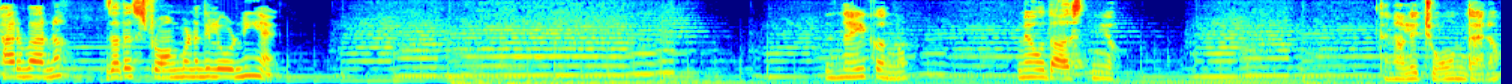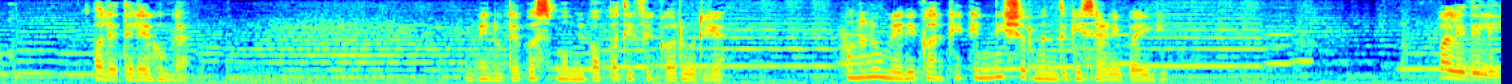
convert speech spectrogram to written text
ਹਰ ਵਾਰ ਨਾ ਜ਼ਿਆਦਾ ਸਟਰੋਂਗ ਬਣਨ ਦੀ ਲੋੜ ਨਹੀਂ ਹੈ ਨਹੀਂ ਕੰਨੂ ਮੈਂ ਉਦਾਸ ਨਹੀਂ ਆ ਤੇ ਨਾਲੇ ਜੋ ਹੁੰਦਾ ਹੈ ਨਾ ਭਲੇ ਦਿਲੇ ਹੀ ਹੁੰਦਾ ਹੈ ਮੈਨੂੰ ਤੇ ਬਸ ਮੰਮੀ ਪਾਪਾ ਦੀ ਫਿਕਰ ਹੋ ਰਹੀ ਹੈ ਉਹਨਾਂ ਨੂੰ ਮੇਰੇ ਕਰਕੇ ਕਿੰਨੀ ਸ਼ਰਮਿੰਦਗੀ ਸਹਿਣੀ ਪਏਗੀ ਭਲੇ ਦੇ ਲਈ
